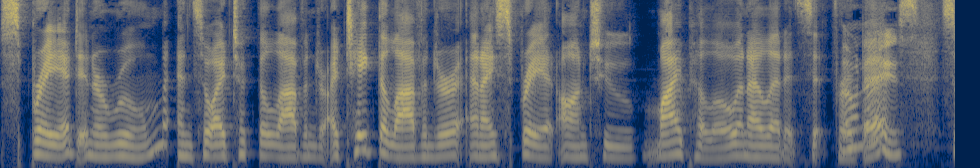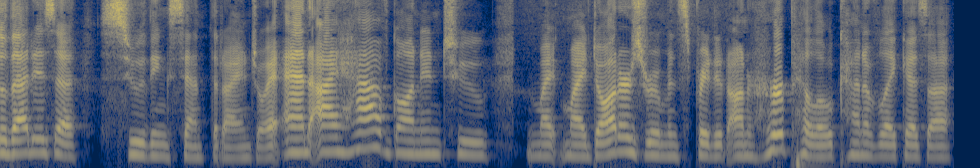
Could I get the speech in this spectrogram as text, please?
spray it in a room. And so I took the lavender. I take the lavender and I spray it onto my pillow and I let it sit for Oh, a bit. nice. So that is a soothing scent that I enjoy. And I have gone into my, my daughter's room and sprayed it on her pillow, kind of like as a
